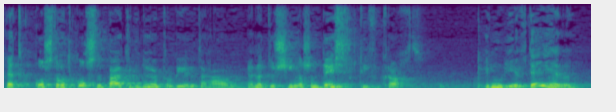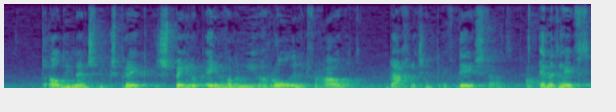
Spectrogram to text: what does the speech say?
het kosten wat kosten buiten de deur proberen te houden. En het dus zien als een destructieve kracht. Ik moet die FD hebben. Al die mensen die ik spreek spelen op een of andere manier een rol in het verhaal wat dagelijks in het FD staat. En het heeft,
